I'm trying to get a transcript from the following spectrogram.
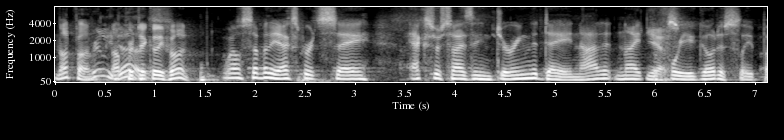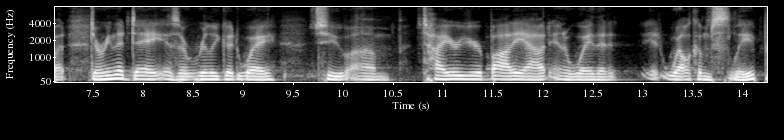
Not fun. really not does. particularly fun. Well, some of the experts say exercising during the day, not at night Yes. before you go to sleep, but during the day is a really good way to um, tire your body out in a way that it, it welcomes sleep.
